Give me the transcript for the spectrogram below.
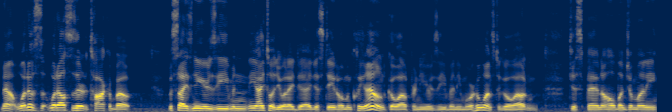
Now, what is what else is there to talk about besides New Year's Eve? And yeah, I told you what I did. I just stayed home and cleaned. I don't go out for New Year's Eve anymore. Who wants to go out and just spend a whole bunch of money.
